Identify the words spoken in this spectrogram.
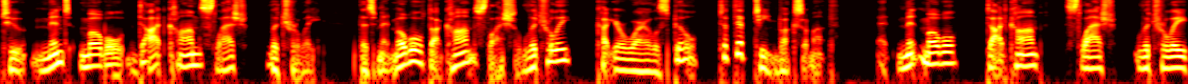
to mintmobile.com slash literally. That's mintmobile.com slash literally. Cut your wireless bill to 15 bucks a month at mintmobile.com slash literally.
